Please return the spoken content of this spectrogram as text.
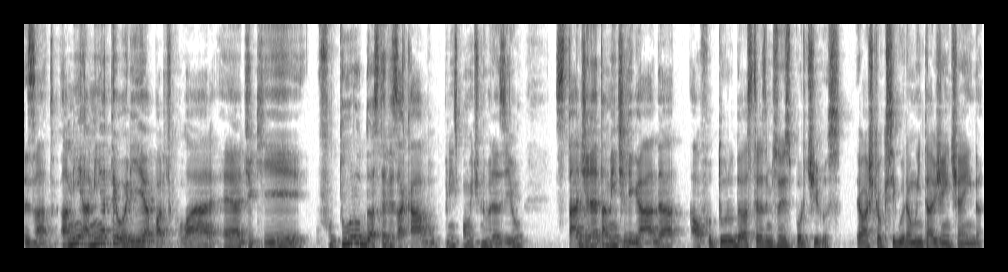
Exato. A minha, a minha teoria particular é a de que o futuro das TVs a cabo, principalmente no Brasil, está diretamente ligada ao futuro das transmissões esportivas. Eu acho que é o que segura muita gente ainda.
